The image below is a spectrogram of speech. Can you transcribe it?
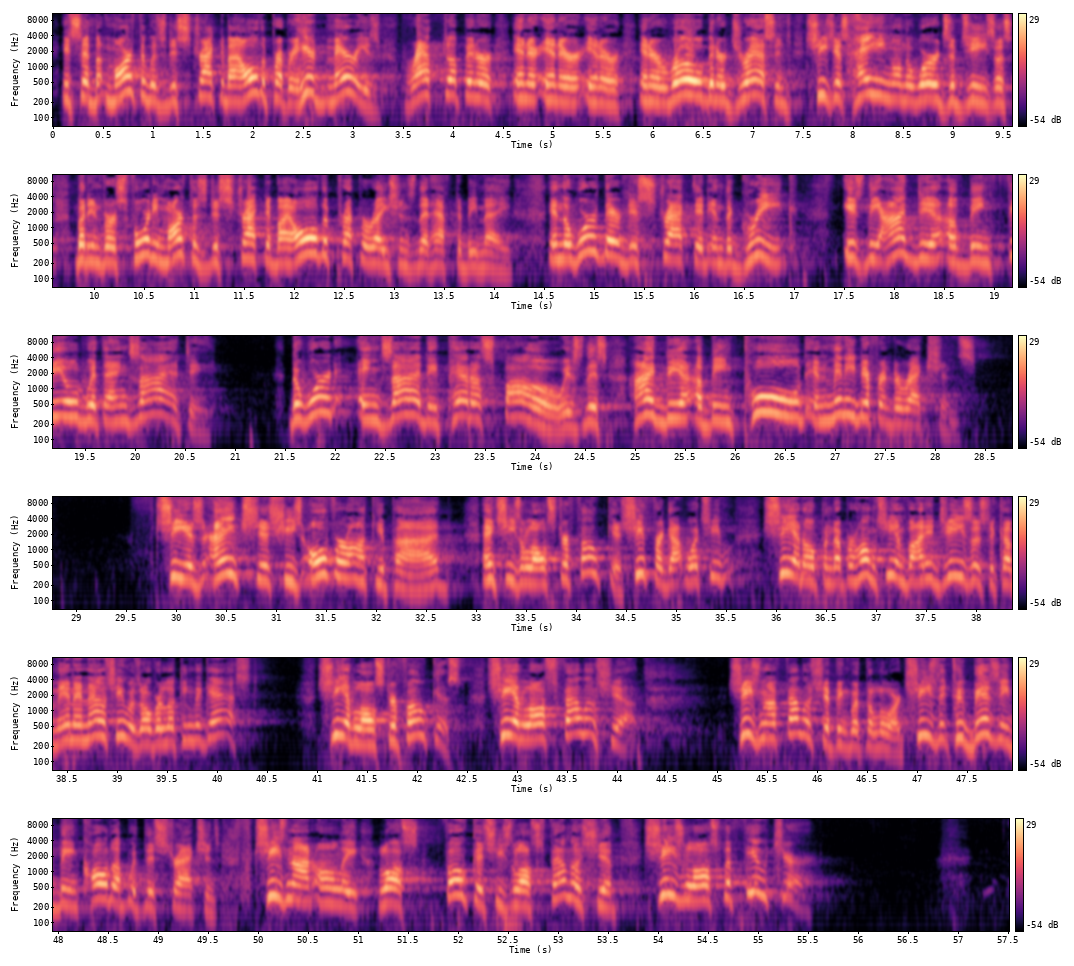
It said, but Martha was distracted by all the preparation. Here, Mary is wrapped up in her, in her, in her, in her, in her robe, in her dress, and she's just hanging on the words of Jesus. But in verse 40, Martha's distracted by all the preparations that have to be made. And the word there, distracted, in the Greek, is the idea of being filled with anxiety. The word anxiety, perispao, is this idea of being pulled in many different directions. She is anxious, she's overoccupied, and she's lost her focus. She forgot what she she had opened up her home. She invited Jesus to come in, and now she was overlooking the guest. She had lost her focus. She had lost fellowship. She's not fellowshipping with the Lord. She's too busy being caught up with distractions. She's not only lost focus, she's lost fellowship, she's lost the future.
